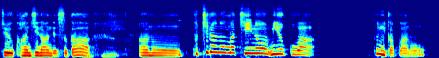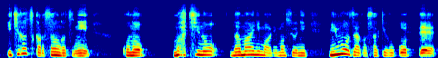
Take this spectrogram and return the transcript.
という感じなんですが、あのーこちらの町の魅力は、とにかくあの、1月から3月に、この町の名前にもありますように、ミモザが咲き誇って、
